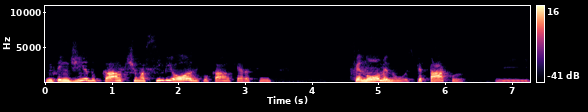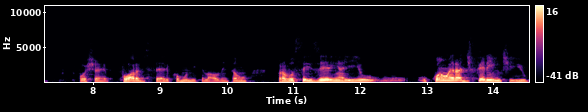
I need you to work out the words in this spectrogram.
entendia do carro, que tinha uma simbiose com o carro, que era assim, fenômeno, espetáculo. E, poxa, é fora de série como o Nick Lauda. Então, para vocês verem aí o, o, o, quão era diferente. E, o,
